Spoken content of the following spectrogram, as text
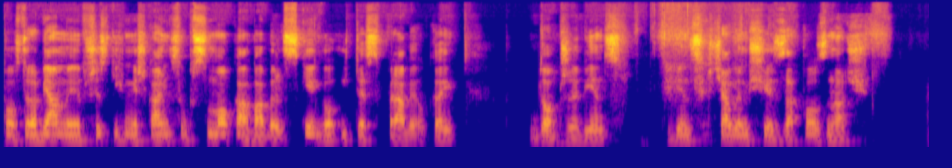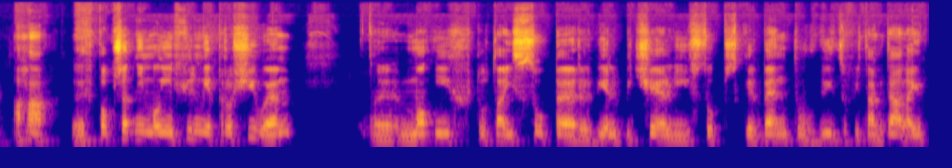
Pozdrawiamy wszystkich mieszkańców Smoka Wawelskiego i te sprawy, ok? Dobrze, więc, więc chciałem się zapoznać. Aha, w poprzednim moim filmie prosiłem y, moich tutaj super wielbicieli, subskrybentów, widzów i tak dalej,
